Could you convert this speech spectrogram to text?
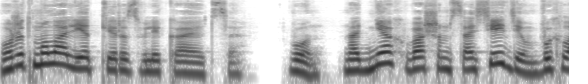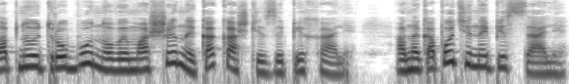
Может, малолетки развлекаются? Вон, на днях вашим соседям в выхлопную трубу новой машины какашки запихали, а на капоте написали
